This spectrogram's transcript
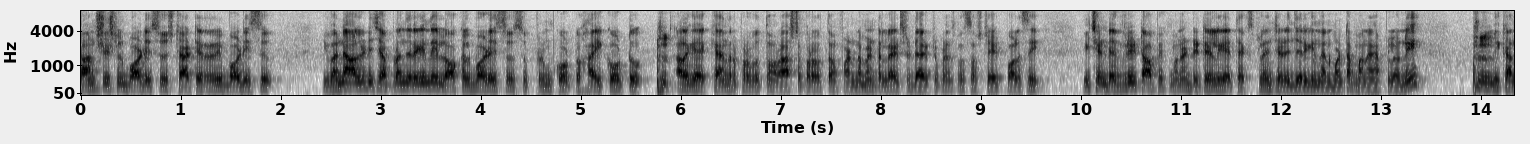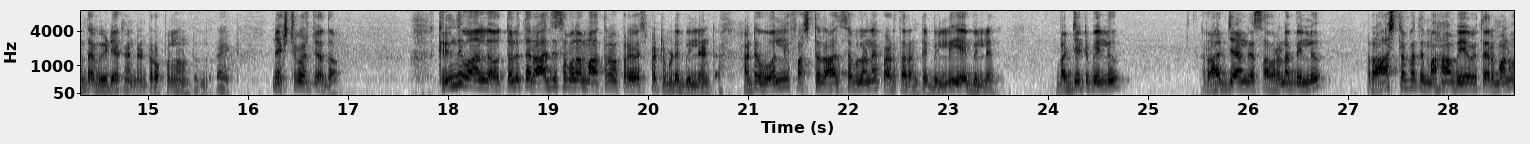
constitutional bodies statutory bodies ఇవన్నీ ఆల్రెడీ చెప్పడం జరిగింది. లోకల్ బాడీస్ సుప్రీంకోర్టు హైకోర్టు అలాగే కేంద్ర ప్రభుత్వం రాష్ట్ర ప్రభుత్వం fundamental rights director principles of state policy each and every topic మనం డీటెయిల్గా అయితే ఎక్స్ప్లెయిన్ చేయడం జరిగిందనమాట మన యాప్లోని మీకు వీడియో కంటెంట్ రూపంలో ఉంటుంది. రైట్ నెక్స్ట్ క్వశ్చన్ చేద్దాం. క్రింది వాళ్ళలో తొలుత రాజ్యసభలో మాత్రమే ప్రవేశపెట్టబడే బిల్లు అంట. అంటే ఓన్లీ ఫస్ట్ రాజ్యసభలోనే పెడతారంట బిల్లు ఏ బిల్లు అది? బడ్జెట్ బిల్లు రాజ్యాంగ సవరణ బిల్లు రాష్ట్రపతి మహాభియోగ తీర్మానం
